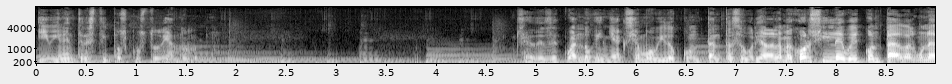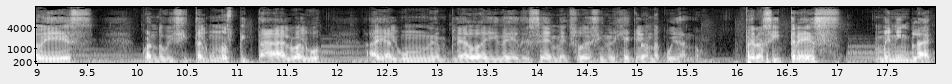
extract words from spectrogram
y vienen tres tipos custodiándolo. O sea, ¿desde cuándo Guiñac se ha movido con tanta seguridad? A lo mejor sí le he contado alguna vez cuando visita algún hospital o algo, hay algún empleado ahí de, de Cemex o de Sinergia que le anda cuidando. Pero así tres Men in Black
